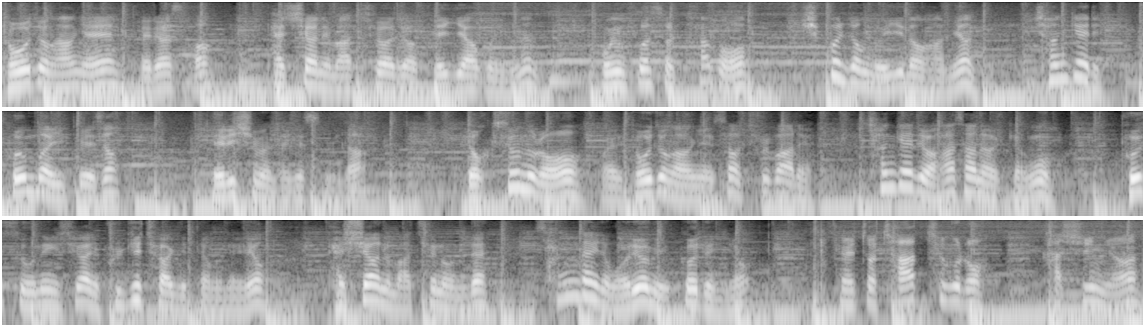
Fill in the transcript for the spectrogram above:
도정항에 내려서 배시간에 맞추어져 대기하고 있는 공영버스를 타고 10분 정도 이동하면 청계리 범바위 입구에서 내리시면 되겠습니다. 역순으로 도정항에서 출발해 청계리와 하산할 경우 버스 운행 시간이 불규칙하기 때문에요. 배시간을 맞추는데 상당히 좀 어려움이 있거든요. 네, 저 좌측으로 가시면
